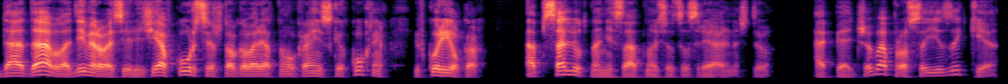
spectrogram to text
Да-да, Владимир Васильевич, я в курсе, что говорят на украинских кухнях и в курилках. Абсолютно не соотносятся с реальностью. Опять же вопрос о языке.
